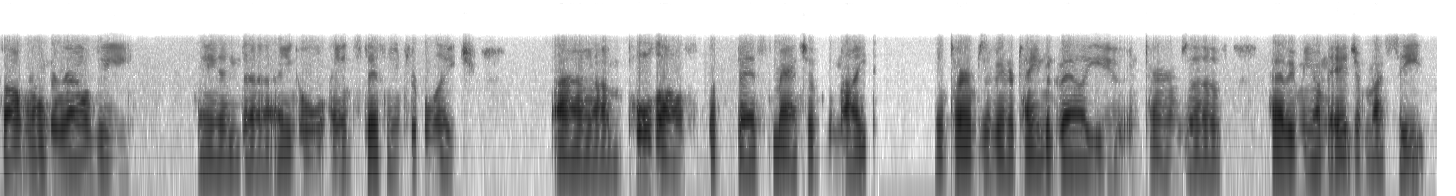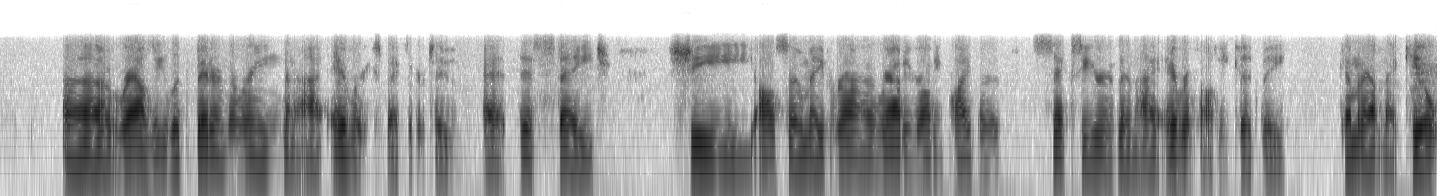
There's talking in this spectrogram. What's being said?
thought Ronda Rousey and uh, Angle and Stephanie and Triple H um, pulled off the best match of the night in terms of entertainment value, in terms of having me on the edge of my seat. Uh, Rousey looked better in the ring than I ever expected her to at this stage. She also made Rowdy Roddy Piper sexier than I ever thought he could be, coming out in that kilt.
